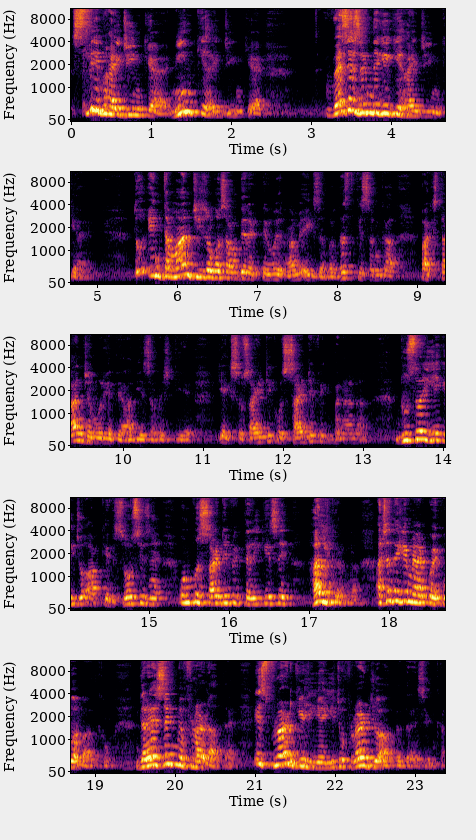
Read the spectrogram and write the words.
سلیپ ہائیجین کیا ہے، نیند کی ہائیجین کیا ہے، ویسے زندگی کی ہائیجین کیا ہے۔ تو ان تمام چیزوں کو سامنے رکھتے ہوئے ہمیں ایک زبردست قسم کا پاکستان جمہوری اتحاد یہ سمجھتی ہے کہ ایک سوسائٹی کو سائنٹیفک بنانا، دوسرا یہ کہ جو آپ کے ریسورسز ہیں، ان کو سائنٹیفک طریقے سے حل کرنا۔ اچھا دیکھیں، میں آپ کو ایک اور بات کہوں۔ دریاسنگ میں فلڈ آتا ہے۔ اس فلڈ کے لیے یہ جو فلڈ جو آتا ہے دریاسنگ کا،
